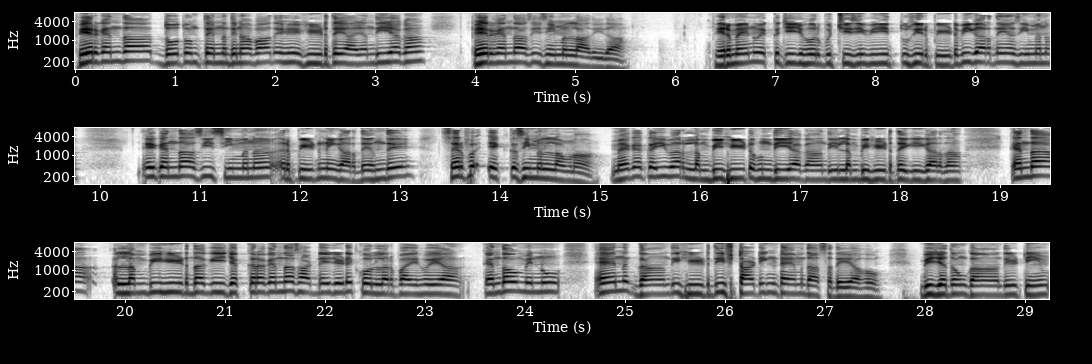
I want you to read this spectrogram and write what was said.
ਫੇਰ ਕਹਿੰਦਾ ਦੋ ਤੋਂ ਤਿੰਨ ਦਿਨਾਂ ਬਾਅਦ ਇਹ ਹੀਟ ਤੇ ਆ ਜਾਂਦੀ ਆ ਗਾਂ। ਫੇਰ ਕਹਿੰਦਾ ਅਸੀਂ ਸੀਮਨ ਲਾ ਦੀਦਾ ਫਿਰ ਮੈਂ ਇਹਨੂੰ ਇੱਕ ਚੀਜ਼ ਹੋਰ ਪੁੱਛੀ ਸੀ ਵੀ ਤੁਸੀਂ ਰਿਪੀਟ ਵੀ ਕਰਦੇ ਆ ਸੀਮਨ? ਇਹ ਕਹਿੰਦਾ ਅਸੀਂ ਸੀਮਨ ਰਿਪੀਟ ਨਹੀਂ ਕਰਦੇ ਹੁੰਦੇ ਸਿਰਫ ਇੱਕ ਸੀਮਨ ਲਾਉਣਾ। ਮੈਂ ਕਿਹਾ ਕਈ ਵਾਰ ਲੰਬੀ ਹੀਟ ਹੁੰਦੀ ਆ ਗਾਂ ਦੀ ਲੰਬੀ ਹੀਟ ਤੇ ਕੀ ਕਰਦਾ? ਕਹਿੰਦਾ ਲੰਬੀ ਹੀਟ ਦਾ ਕੀ ਚੱਕਰ ਆ? ਕਹਿੰਦਾ ਸਾਡੇ ਜਿਹੜੇ ਕੋਲਰ ਪਾਏ ਹੋਏ ਆ ਕਹਿੰਦਾ ਉਹ ਮੈਨੂੰ ਐਨ ਗਾਂ ਦੀ ਹੀਟ ਦੀ ਸਟਾਰਟਿੰਗ ਟਾਈਮ ਦੱਸਦੇ ਆ ਉਹ ਵੀ ਜਦੋਂ ਗਾਂ ਦੀ ਟੀਮ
